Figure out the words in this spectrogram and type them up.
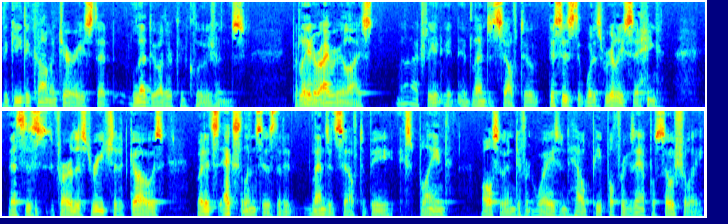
the Gita commentaries that led to other conclusions. But later I realized, well, actually, it, it, it lends itself to this is what it's really saying. That's the furthest reach that it goes. But its excellence is that it lends itself to be explained also in different ways and to help people, for example, socially.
